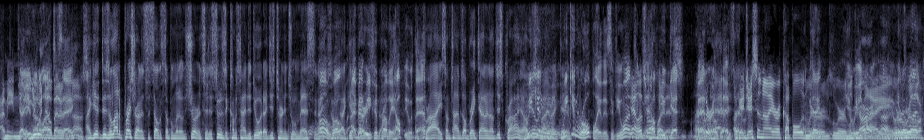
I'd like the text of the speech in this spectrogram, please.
I mean, Yeah, you're you not would know better than us. I get there's a lot of pressure on us to sell the supplemental insurance, and as soon as it comes time to do it, I just turn into a mess. And I, Oh some- well, I, I, bet very- we could I- probably help you with I that. cry. Sometimes I'll break down and I'll just cry. I'll We can cry right there. we can role play this if you want. Yeah, to let's help you this. get better don't at guys. it. Okay, don't Jason and I are a couple, and Okay. we're we're Here looking we to are. buy. Uh, you we're- we're-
